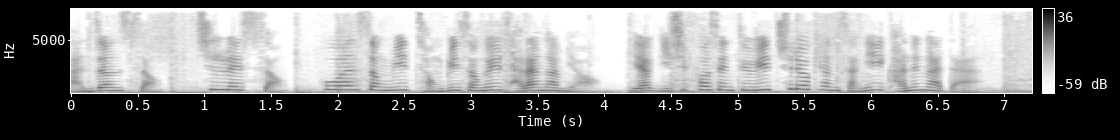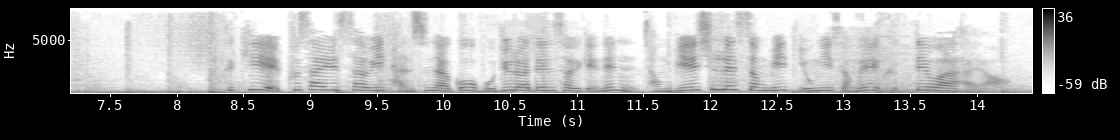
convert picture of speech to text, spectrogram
안전성, 신뢰성, 호환성 및 정비성을 자랑하며 약 20%의 추력 향상이 가능하다. 특히 F414의 단순하고 모듈화된 설계는 정비의 신뢰성 및 용이성을 극대화하여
